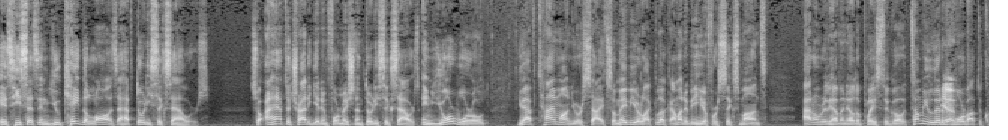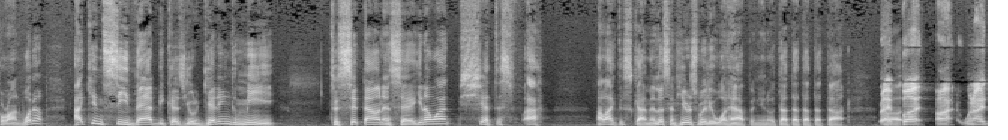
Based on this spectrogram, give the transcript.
is he says in UK the law is I have 36 hours, so I have to try to get information in 36 hours. In your world, you have time on your side, so maybe you're like, look, I'm going to be here for six months. I don't really have any other place to go. Tell me a little yeah. bit more about the Quran. What a, I can see that because you're getting me to sit down and say, you know what, shit, this, ah, I like this guy, man. Listen, here's really what happened, you know, that, that, that, that, that. Right, uh, but uh, when I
